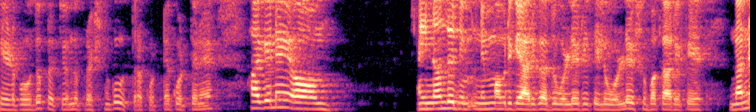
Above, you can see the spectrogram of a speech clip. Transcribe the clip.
ಕೇಳ್ಬೋದು. ಪ್ರತಿಯೊಂದು ಪ್ರಶ್ನೆಗೂ ಉತ್ತರ ಕೊಟ್ಟೆ ಕೊಡ್ತೇನೆ. ಹಾಗೆಯೇ ಇನ್ನೊಂದು ನಿಮ್ಮ ನಿಮ್ಮವರಿಗೆ ಯಾರಿಗಾದರೂ ಒಳ್ಳೆ ರೀತಿಯಲ್ಲಿ ಒಳ್ಳೆಯ ಶುಭ ಕಾರ್ಯಕ್ಕೆ ನನ್ನ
